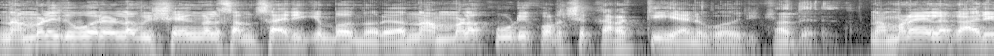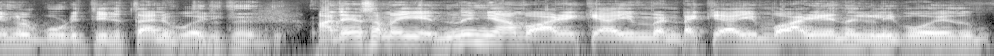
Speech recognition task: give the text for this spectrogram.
നമ്മൾ ഇതുപോലെയുള്ള വിഷയങ്ങൾ സംസാരിക്കുമ്പോൾ എന്ന് പറയുന്നത് നമ്മളെ കൂടി കുറച്ച് കറക്റ്റ് ചെയ്യാൻ ഉപകരിക്കും നമ്മുടെ ചില കാര്യങ്ങൾ കൂടി തിരുത്താൻ ഉപകരിക്കും അതേസമയം എന്നും ഞാൻ വാഴയ്ക്കായും വെണ്ടയ്ക്കായും വാഴയെന്ന് കിളി പോയതും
